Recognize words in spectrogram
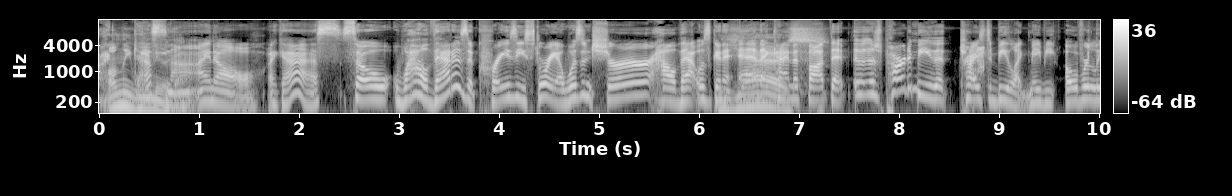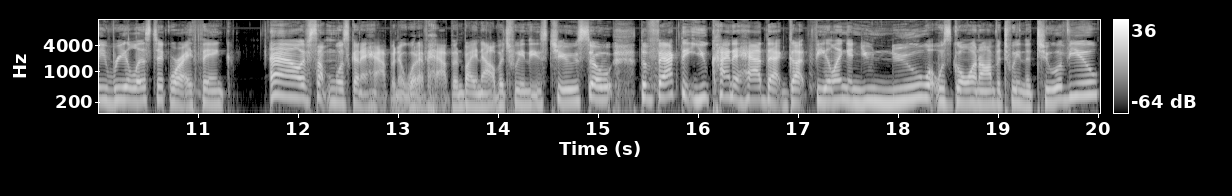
I Only we guess knew not. that. I know. I guess. So, wow, that is a crazy story. I wasn't sure how that was going to end. I kind of thought that there's part of me that tries to be like maybe overly realistic, where I think, oh, if something was going to happen, it would have happened by now between these two. So, the fact that you kind of had that gut feeling and you knew what was going on between the two of you,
